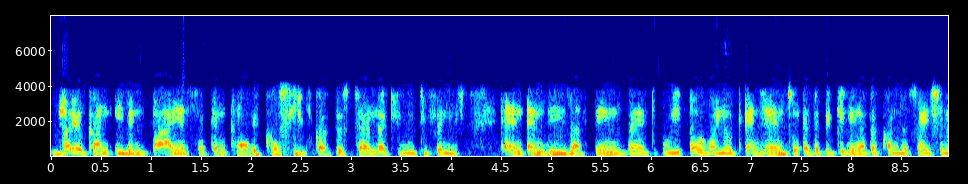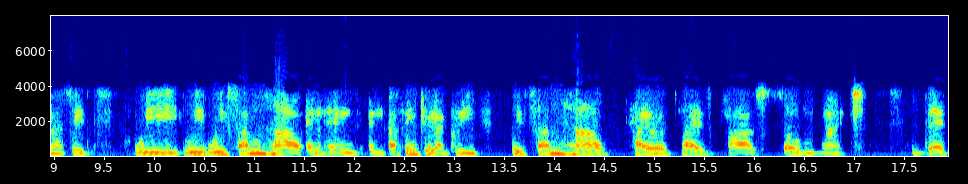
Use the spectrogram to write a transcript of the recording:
Now you can't even buy a second car because you've got this term that you need to finish. And and these are things that we overlook. And hence at the beginning of the conversation I said we we, we somehow and, and, and I think you'll agree, we somehow prioritize cars so much that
